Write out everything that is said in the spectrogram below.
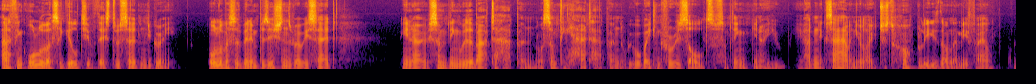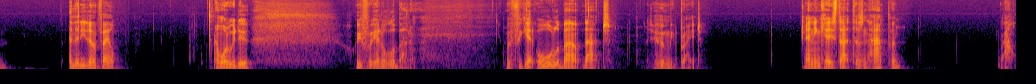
And I think all of us are guilty of this to a certain degree all of us have been in positions where we said, you know, something was about to happen or something had happened. We were waiting for results of something. You know, you, you had an exam and you're like, just, oh, please don't let me fail. And then you don't fail. And what do we do? We forget all about it. We forget all about that to whom we prayed. And in case that doesn't happen, well,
